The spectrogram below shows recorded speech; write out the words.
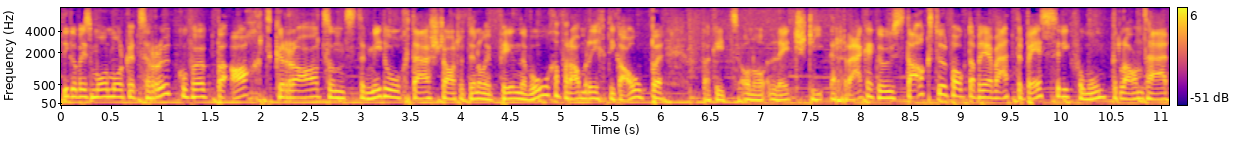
die gehen bis morgen zurück auf etwa 8 Grad und der Mittwoch der startet dann noch mit vielen Wolken, vor allem Richtung Alpen. Da gibt es auch noch letzte Regengüsse. Tagsüber folgt aber die Wetterbesserung vom Unterland her.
